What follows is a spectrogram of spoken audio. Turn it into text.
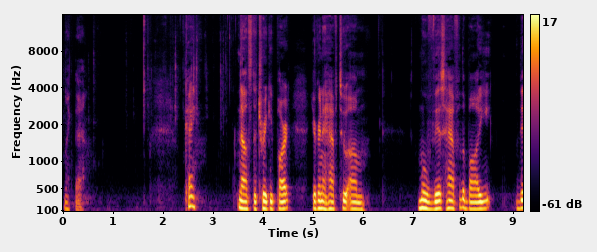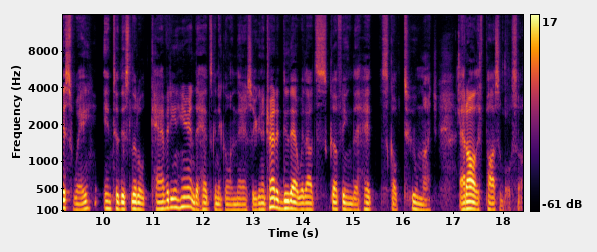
Like that. Okay. Now it's the tricky part. You're going to have to um, move this half of the body this way into this little cavity in here and the head's going to go in there. So you're going to try to do that without scuffing the head sculpt too much at all if possible. So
